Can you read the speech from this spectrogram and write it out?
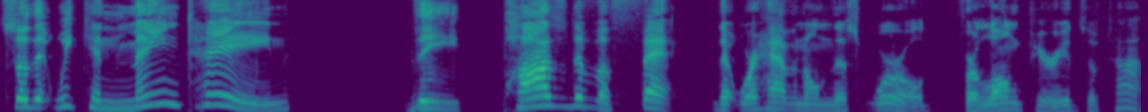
so that we can maintain the positive effect that we're having on this world for long periods of time.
